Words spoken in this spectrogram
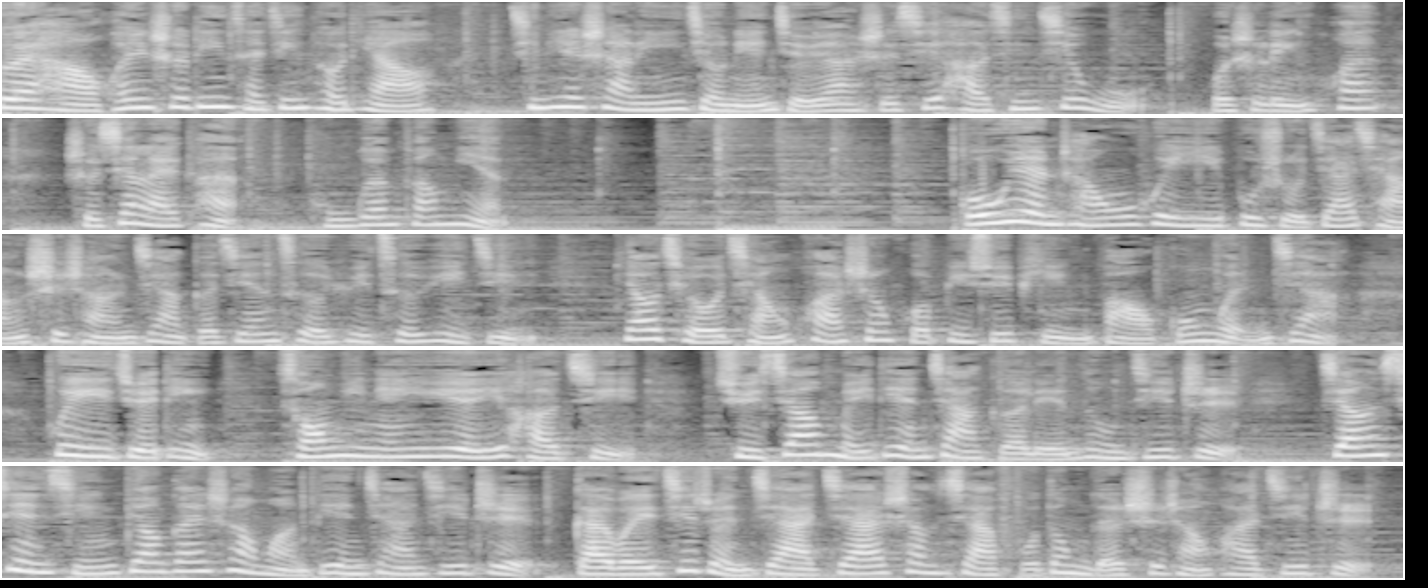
各位好，欢迎收听财经头条。今天是二零一九年九月二十七号，星期五，我是林欢。首先来看宏观方面，国务院常务会议部署加强市场价格监测、预测、预警，要求强化生活必需品保供稳价。会议决定，从明年一月一号起，取消煤电价格联动机制，将现行标杆上网电价机制改为基准价加上下浮动的市场化机制。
